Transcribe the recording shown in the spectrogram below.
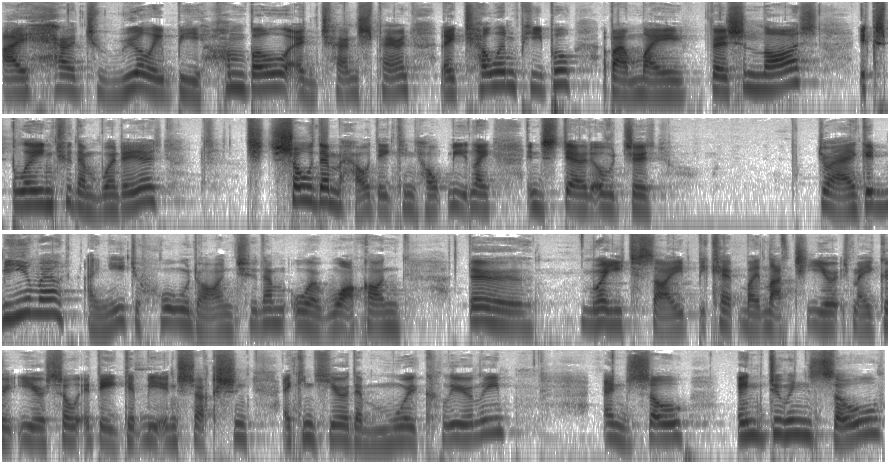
I had to really be humble and transparent, like telling people about my vision loss, explain to them what it is, show them how they can help me. Like instead of just dragging me around, I need to hold on to them or walk on the right side because my left ear is my good ear. So if they give me instruction, I can hear them more clearly. And so in doing so,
